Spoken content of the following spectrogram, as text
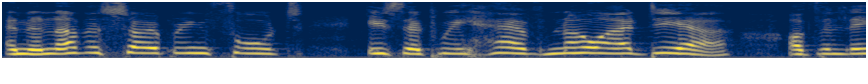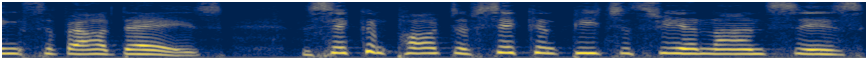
And another sobering thought is that we have no idea of the length of our days. The second part of 2 Peter 3 and 9 says,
